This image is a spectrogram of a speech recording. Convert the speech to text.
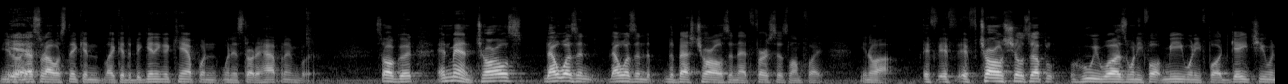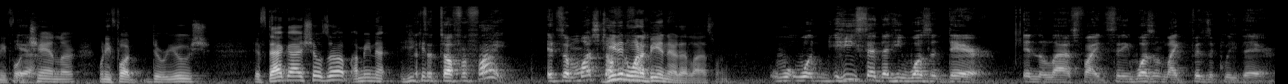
You know, Yeah. that's what I was thinking, like at the beginning of camp when, when it started happening. But it's all good. And man, Charles, that wasn't that wasn't the- best Charles in that first Islam fight. You know, if, if, if Charles shows up who he was when he fought me, when he fought Gaethje, when he fought Yeah. Chandler, when he fought Dariush, if that guy shows up, I mean, uh, he it's can. a tougher fight. It's a much tougher. he didn't want to be in there that last one. What, what he said that he wasn't there in the last fight. He said he wasn't like physically there.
